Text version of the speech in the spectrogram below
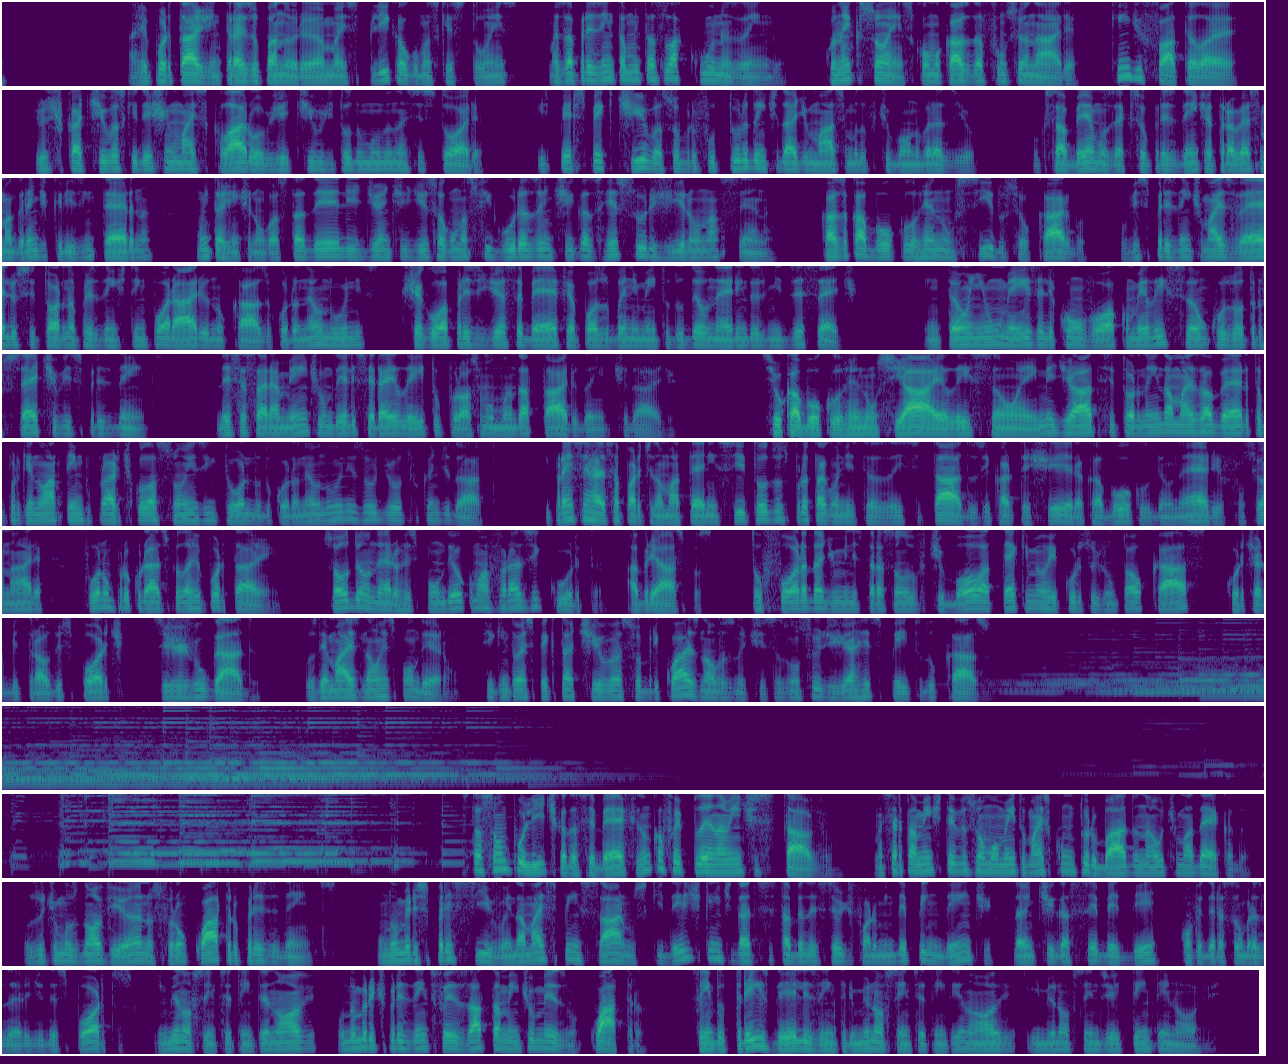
A reportagem traz o panorama, explica algumas questões, mas apresenta muitas lacunas ainda. Conexões, como o caso da funcionária. Quem de fato ela é? Justificativas que deixem mais claro o objetivo de todo mundo nessa história. E perspectivas sobre o futuro da entidade máxima do futebol no Brasil. O que sabemos é que seu presidente atravessa uma grande crise interna, muita gente não gosta dele e, diante disso, algumas figuras antigas ressurgiram na cena. Caso o Caboclo renuncie do seu cargo, o vice-presidente mais velho se torna presidente temporário, no caso Coronel Nunes, que chegou a presidir a CBF após o banimento do Del Nero em 2017. Então, em um mês, ele convoca uma eleição com os outros sete vice-presidentes. Necessariamente, um deles será eleito o próximo mandatário da entidade. Se o caboclo renunciar, a eleição é imediata e se torna ainda mais aberta porque não há tempo para articulações em torno do Coronel Nunes ou de outro candidato. E para encerrar essa parte da matéria em si, todos os protagonistas aí citados, Ricardo Teixeira, Caboclo, Deonero e funcionária, foram procurados pela reportagem. Só o Deonero respondeu com uma frase curta, abre aspas, Tô fora da administração do futebol até que meu recurso junto ao CAS, Corte Arbitral do Esporte, seja julgado. Os demais não responderam. Fica então a expectativa sobre quais novas notícias vão surgir a respeito do caso. A situação política da CBF nunca foi plenamente estável, mas certamente teve o seu momento mais conturbado na última década. Nos últimos nove anos foram quatro presidentes, um número expressivo, ainda mais se pensarmos que desde que a entidade se estabeleceu de forma independente da antiga CBD, Confederação Brasileira de Desportos, em 1979, o número de presidentes foi exatamente o mesmo, quatro, sendo três deles entre 1979 e 1989.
